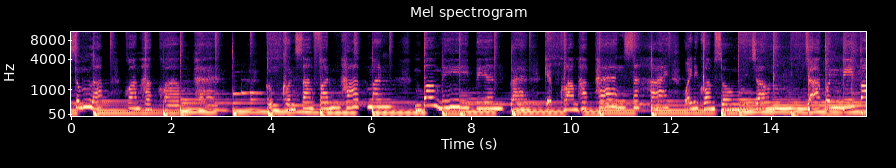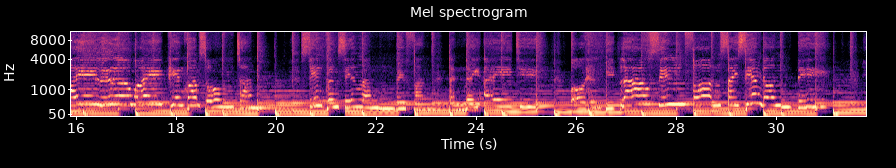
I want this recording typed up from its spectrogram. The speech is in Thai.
สำหรับความหักความแพงกลุ่มคนสร้างฝันหักมันบ้องมีเปลี่ยนแปลงเก็บความหักแพงสหาย ไว้ในความทรงจำจากวันนี้ไปเหลือไว้เพียงความทรงจำเสียงเพลงเสียงลำไปฟังแต่ในไอ ทีบ่เห็นอีกแล้วสิ้นฝนใส่เสียงดนตรี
